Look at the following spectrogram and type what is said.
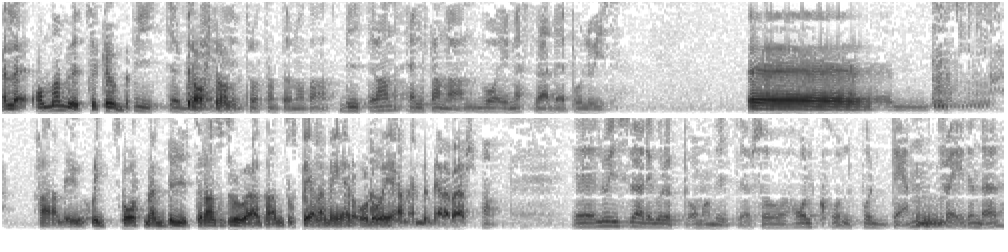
Eller om man byter klubb. Byter Till Arsenal. vi pratar inte om något annat. Byter han eller stannar han? Vad är mest värde på Louise? Eh, det är ju skitsvårt. Men byter han så tror jag att han får spela mer och då är han ännu mer värd. Ja. Eh, Louise värde går upp om han byter, så håll koll på den traden där.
